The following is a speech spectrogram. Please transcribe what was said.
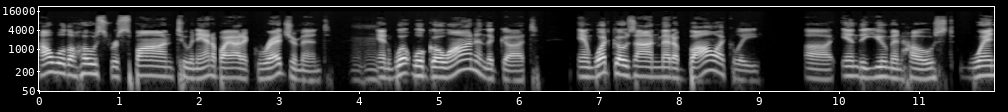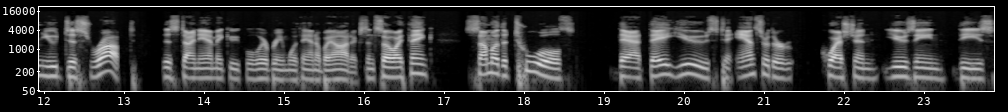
how will the host respond to an antibiotic regimen mm-hmm. and what will go on in the gut and what goes on metabolically uh, in the human host when you disrupt this dynamic equilibrium with antibiotics. And so I think some of the tools that they use to answer their question using these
